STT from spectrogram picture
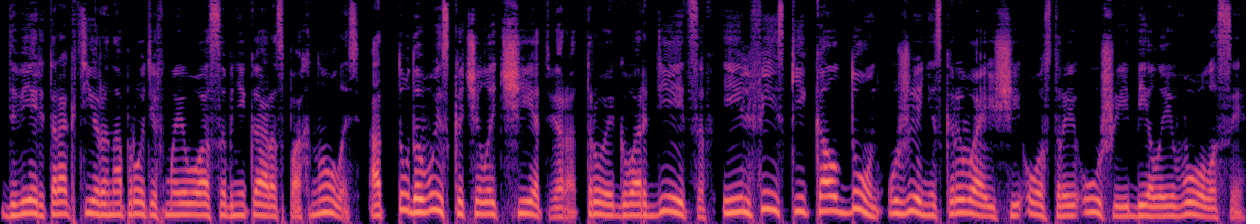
Дверь трактира напротив моего особняка распахнулась. Оттуда выскочило четверо, трое гвардейцев и эльфийский колдун, уже не скрывающий острые уши и белые волосы.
